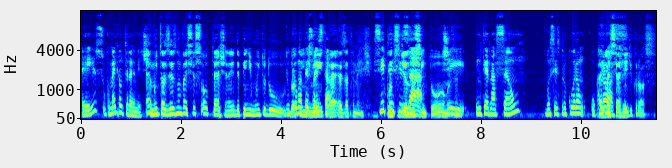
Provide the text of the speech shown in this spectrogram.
é isso? Como é que é o trâmite? É, muitas vezes não vai ser só o teste, né? E depende muito do, Do do, que uma pessoa atendimento. está. É, exatamente. Se Quantos dias precisar dos sintomas, de né? internação, vocês procuram o Aí CROSS. vai ser a rede cross.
